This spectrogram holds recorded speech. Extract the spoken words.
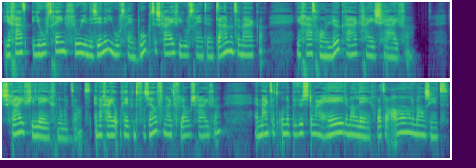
Je, gaat, je hoeft geen vloeiende zinnen, je hoeft geen boek te schrijven, je hoeft geen tentamen te maken. Je gaat gewoon lukraak ga je schrijven. Schrijf je leeg, noem ik dat. En dan ga je op een gegeven moment vanzelf vanuit flow schrijven. En maak dat onderbewuste maar helemaal leeg, wat er allemaal zit.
